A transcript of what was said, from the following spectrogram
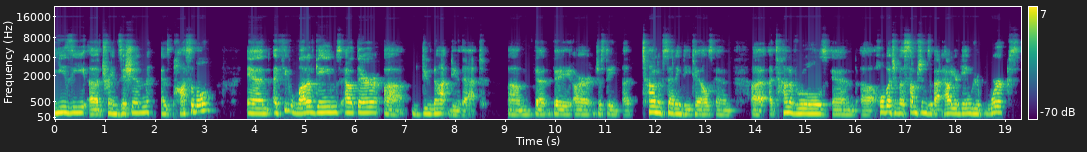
easy a transition as possible. And I think a lot of games out there uh, do not do that. Um, that they are just a, a, ton of setting details and uh, a ton of rules and a whole bunch of assumptions about how your game group works.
